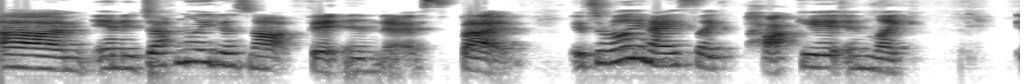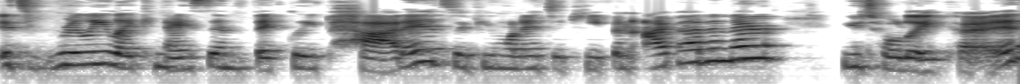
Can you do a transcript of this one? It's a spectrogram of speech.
um, and it definitely does not fit in this, but it's a really nice like pocket and like it's really like nice and thickly padded. So if you wanted to keep an iPad in there, you totally could.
